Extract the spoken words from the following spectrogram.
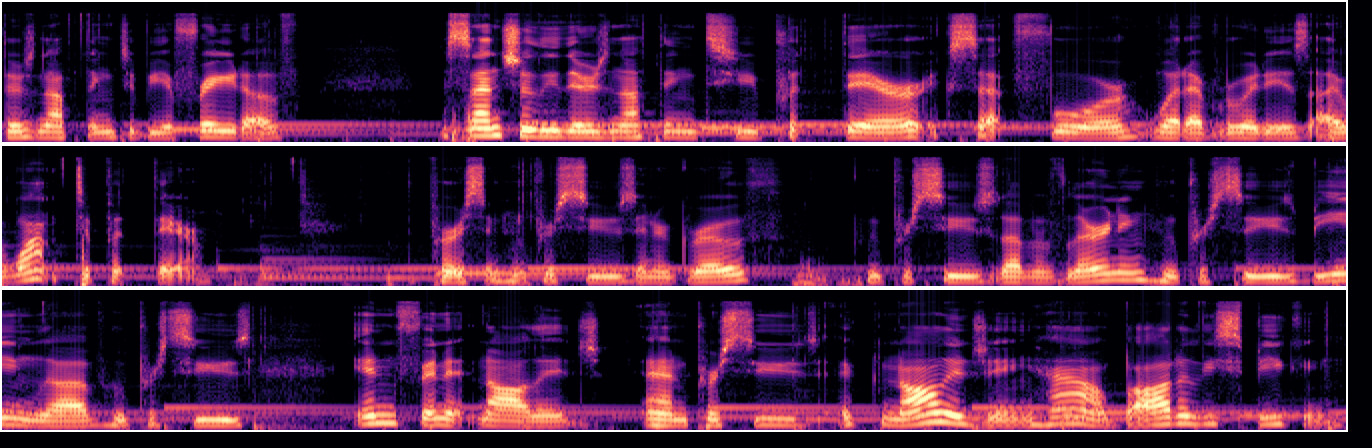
there's nothing to be afraid of essentially there's nothing to put there except for whatever it is I want to put there. The person who pursues inner growth, who pursues love of learning, who pursues being love, who pursues infinite knowledge and pursues acknowledging how, bodily speaking,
